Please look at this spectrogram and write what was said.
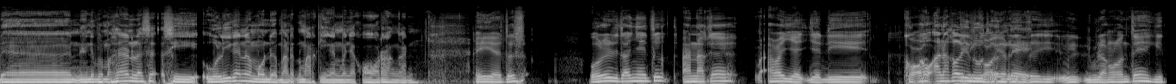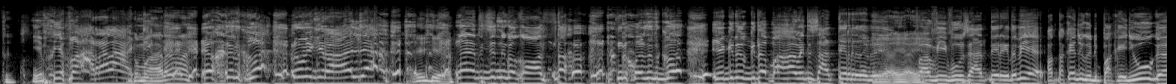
dan ini permasalahan adalah si Uli kan emang udah mar- markingan banyak orang kan. Iya terus Uli ditanya itu anaknya apa ya jadi kok Oh, anak lo disebut lonte. gitu, dibilang lonte gitu. Ya, ya marah lah. anjing. Marah lah. ya maksud gua lu mikir aja. Iya. Nggak netizen juga kontol. Gua maksud gua ya gitu kita paham itu satir tadi. Iya, iya, iya. Pak Vivu satir gitu. Tapi ya otaknya juga dipakai juga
